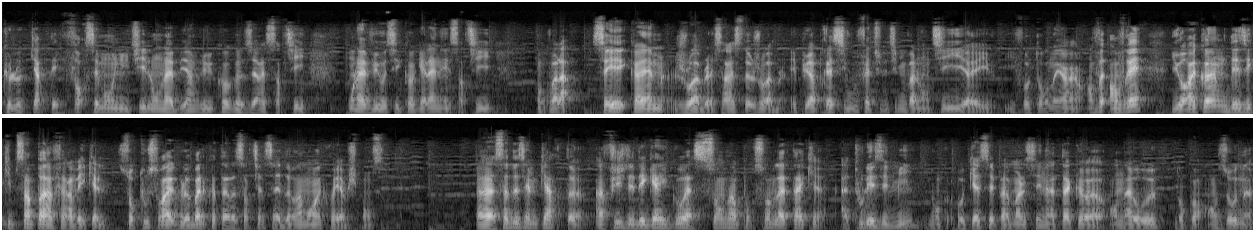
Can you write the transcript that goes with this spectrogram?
que l'autre carte est forcément inutile. On l'a bien vu quand Gozer est sorti. On l'a vu aussi quand Galan est sorti. Donc voilà, c'est quand même jouable, ça reste jouable. Et puis après, si vous faites une team Valenti, euh, il faut tourner. En, en vrai, il y aura quand même des équipes sympas à faire avec elle. Surtout sur la globale, quand elle va sortir, ça va être vraiment incroyable, je pense. Euh, sa deuxième carte inflige des dégâts égaux à 120% de l'attaque à tous les ennemis. Donc ok, c'est pas mal, c'est une attaque euh, en AOE, donc en, zone.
